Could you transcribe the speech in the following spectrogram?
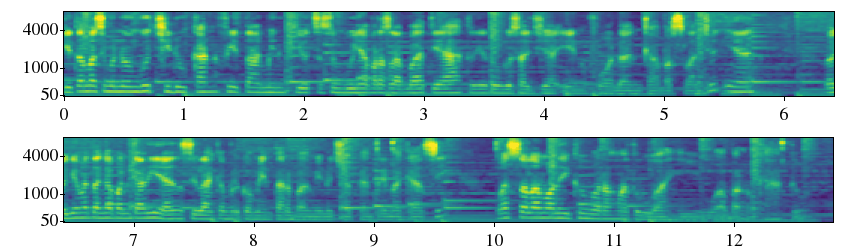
kita masih menunggu cidukan vitamin cute sesungguhnya persahabat ya Tentunya tunggu saja info dan kabar selanjutnya Bagaimana tanggapan kalian? Silahkan berkomentar. Bang Min ucapkan terima kasih. Wassalamualaikum warahmatullahi wabarakatuh.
